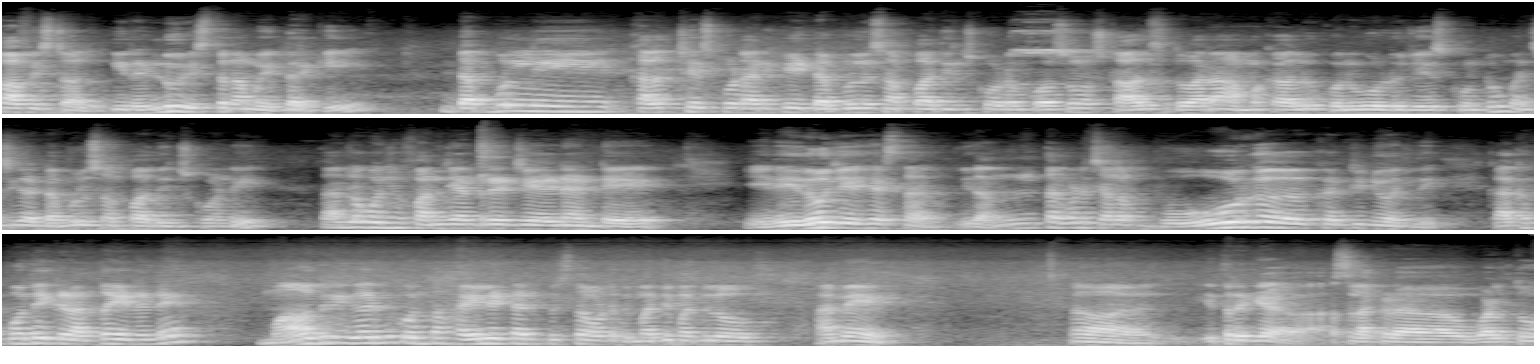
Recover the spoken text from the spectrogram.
కాఫీ స్టాల్? ఈ రెండు ఇస్తున్నాము ఇద్దరికి. డబ్బుల్ని కలెక్ట్ చేసుకోవడానికి డబ్బుల్ని సంపాదించుకోవడం కోసం స్టాల్స్ ద్వారా అమ్మకాలు కొనుగోలు చేసుకుంటూ మంచిగా డబ్బులు సంపాదించుకోండి. దాంట్లో కొంచెం ఫన్ జనరేట్ చేయండి అంటే ఏదేదో చేసేస్తారు. ఇదంతా కూడా చాలా బోర్గా కంటిన్యూ అవుతుంది. కాకపోతే ఇక్కడ అంతా ఏంటంటే మాధురి గారికి కొంత హైలైట్ అనిపిస్తూ ఉంటుంది. మధ్య మధ్యలో ఆమె ఇతర అసలు అక్కడ వాళ్ళతో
